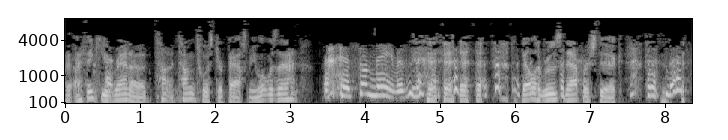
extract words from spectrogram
I, I think you ran a t- tongue twister past me. What was that? it's some name, isn't it? Belleruth Naparstek. That's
